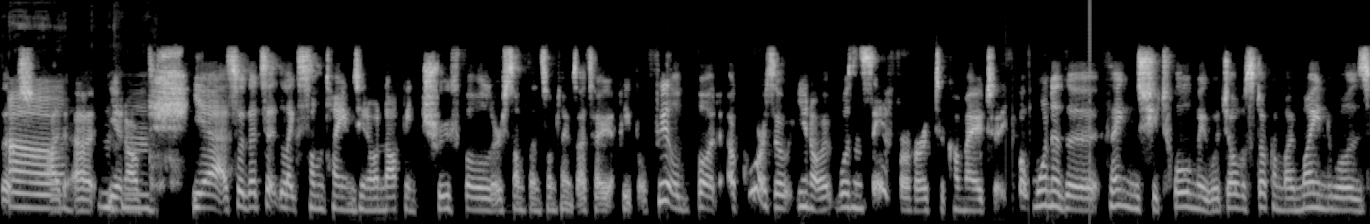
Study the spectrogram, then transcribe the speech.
that, uh, uh, you mm-hmm. know, yeah. So that's it, like sometimes, you know, not being truthful or something. Sometimes that's how people feel. But of course, you know, it wasn't safe for her to come out. But one of the things she told me, which always stuck in my mind, was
